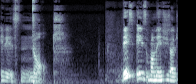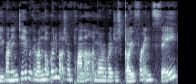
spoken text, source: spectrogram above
it is not. This is one of the issues I do run into because I'm not really much of a planner. I'm more of a just go for it and see.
